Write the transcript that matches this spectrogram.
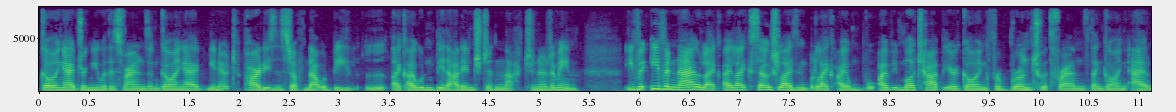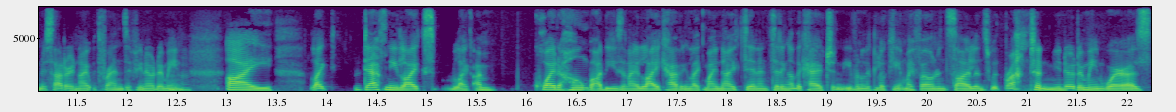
going out drinking with his friends and going out, you know, to parties and stuff. And that would be like I wouldn't be that interested in that. do You know what I mean? Even even now, like I like socializing, but like I I'd be much happier going for brunch with friends than going out on a Saturday night with friends. If you know what I mean. Mm-hmm. I like definitely likes like I'm quite a homebodies and I like having like my nights in and sitting on the couch and even like looking at my phone in silence with Brandon, you know what I mean? Whereas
